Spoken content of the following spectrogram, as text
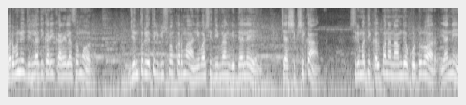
परभणी जिल्हाधिकारी कार्यालयासमोर जिंतूर येथील विश्वकर्मा निवासी दिव्यांग विद्यालयाच्या शिक्षिका श्रीमती कल्पना नामदेव कोटुरवार यांनी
